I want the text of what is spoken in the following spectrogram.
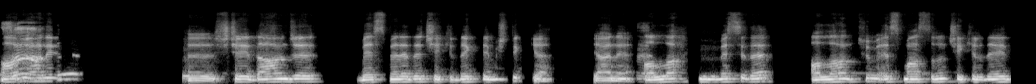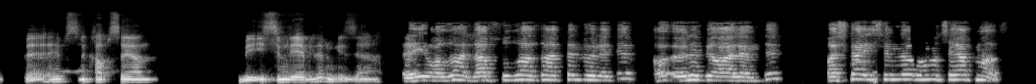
Abi Zatı- hani e, şey daha önce Besmele'de çekirdek demiştik ya. Yani Evet. Allah kelimesi de Allah'ın tüm esmasının çekirdeği ve hepsini kapsayan bir isim diyebilir miyiz yani? Eyvallah lafzullah zaten öyledir. Öyle bir alemdir. Başka isimler onu şey yapmaz.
